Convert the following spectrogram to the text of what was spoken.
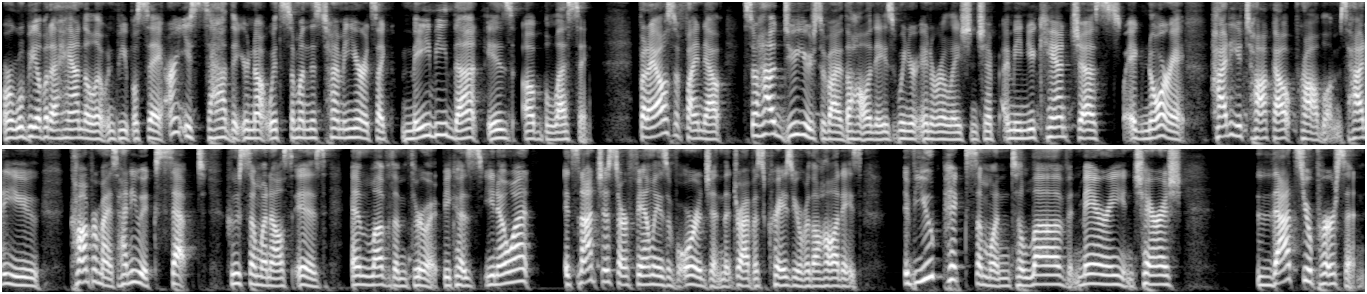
or we'll be able to handle it when people say, Aren't you sad that you're not with someone this time of year? It's like, maybe that is a blessing. But I also find out so, how do you survive the holidays when you're in a relationship? I mean, you can't just ignore it. How do you talk out problems? How do you compromise? How do you accept who someone else is and love them through it. Because you know what? It's not just our families of origin that drive us crazy over the holidays. If you pick someone to love and marry and cherish, that's your person.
